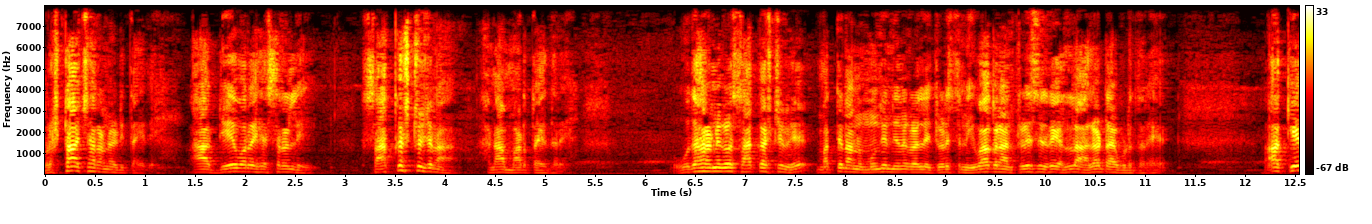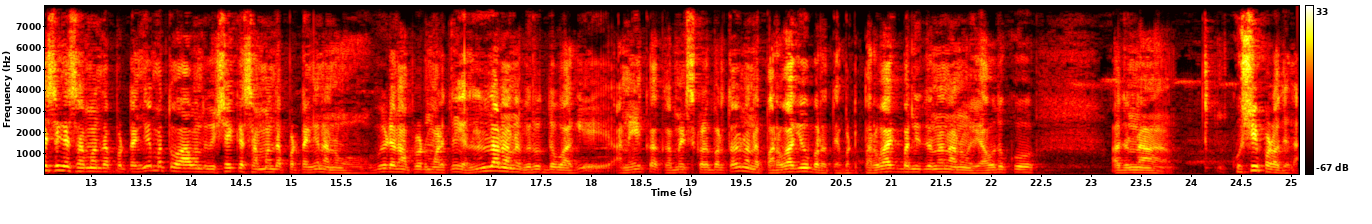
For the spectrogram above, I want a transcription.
ಭ್ರಷ್ಟಾಚಾರ ನಡೀತಾ ಇದೆ. ಆ ದೇವರ ಹೆಸರಲ್ಲಿ ಸಾಕಷ್ಟು ಜನ ಹಣ ಮಾಡ್ತಾ ಇದ್ದಾರೆ. ಉದಾಹರಣೆಗಳು ಸಾಕಷ್ಟಿವೆ. ಮತ್ತೆ ನಾನು ಮುಂದಿನ ದಿನಗಳಲ್ಲಿ ತಿಳಿಸ್ತೀನಿ. ಇವಾಗ ನಾನು ತಿಳಿಸಿದರೆ ಎಲ್ಲ ಅಲರ್ಟ್ ಆಗಿಬಿಡ್ತಾರೆ. ಆ ಕೇಸಿಗೆ ಸಂಬಂಧಪಟ್ಟಂಗೆ ಮತ್ತು ಆ ಒಂದು ವಿಷಯಕ್ಕೆ ಸಂಬಂಧಪಟ್ಟಂಗೆ ನಾನು ವಿಡಿಯೋನ ಅಪ್ಲೋಡ್ ಮಾಡ್ತೀನಿ. ಎಲ್ಲ ನನ್ನ ವಿರುದ್ಧವಾಗಿ ಅನೇಕ ಕಮೆಂಟ್ಸ್ಗಳು ಬರ್ತವೆ. ನನ್ನ ಪರವಾಗಿಯೂ ಬರುತ್ತೆ. ಬಟ್ ಪರವಾಗಿ ಬಂದಿದ್ದನ್ನು ನಾನು ಯಾವುದಕ್ಕೂ ಅದನ್ನು ಖುಷಿ ಪಡೋದಿಲ್ಲ.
